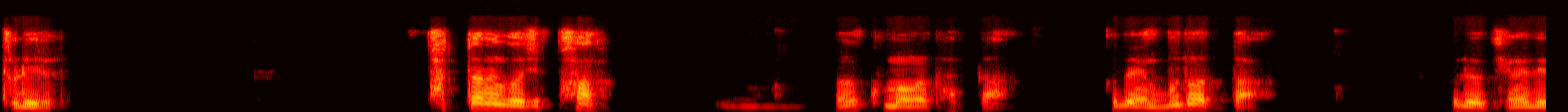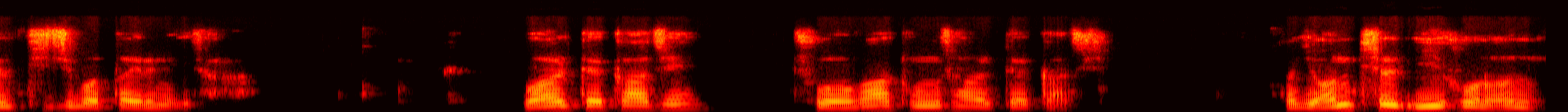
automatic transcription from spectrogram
드릴. 팠다는 거지, 파. 음, 어? 구멍을 팠다. 그 다음에 묻었다. 그리고 걔네들 뒤집었다 이런 얘기잖아. 뭐 할 때까지? 주어가 동사할 때까지. 여기 until 이후는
